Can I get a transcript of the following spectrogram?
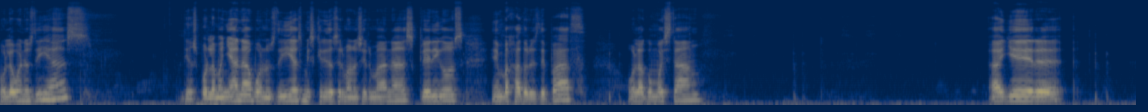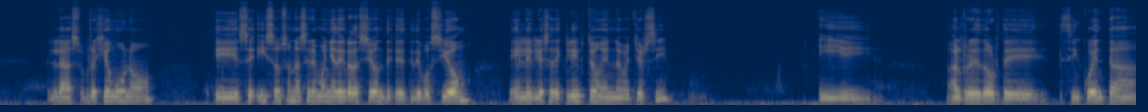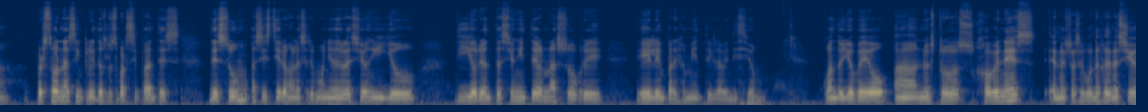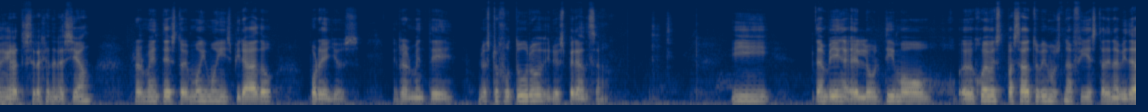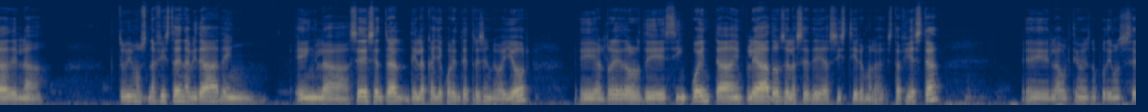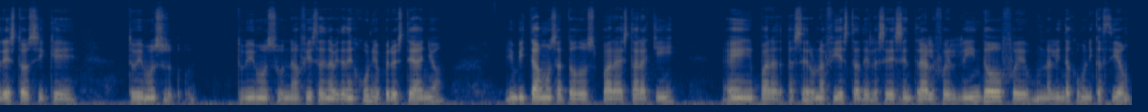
Hola, buenos días. Dios por la mañana, buenos días mis queridos hermanos y hermanas, clérigos, embajadores de paz. Hola, ¿cómo están? Ayer eh, la subregión 1 eh, se hizo una ceremonia de graduación de, eh, de devoción en la iglesia de Clifton en Nueva Jersey y alrededor de 50 personas, incluidos los participantes de Zoom, asistieron a la ceremonia de graduación y yo di orientación interna sobre el emparejamiento y la bendición. Cuando yo veo a nuestros jóvenes, en nuestra segunda generación y a la tercera generación, realmente estoy muy, muy inspirado por ellos. Realmente nuestro futuro y la esperanza. Y también el último eh, jueves pasado tuvimos una fiesta de Navidad en la tuvimos una fiesta de Navidad en, en la sede central de la calle 43 en Nueva York. Eh, alrededor de 50 empleados de la sede asistieron a la, esta fiesta. Eh, la última vez no pudimos hacer esto, así que tuvimos, tuvimos una fiesta de Navidad en junio, pero este año invitamos a todos para estar aquí eh, para hacer una fiesta de la sede central. Fue lindo, fue una linda comunicación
